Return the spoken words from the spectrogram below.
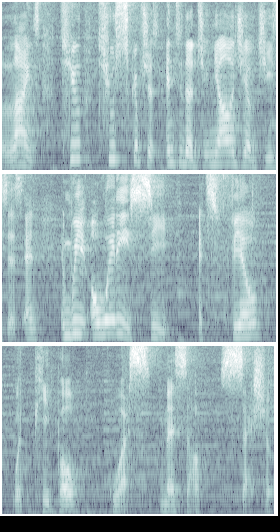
lines, two, two scriptures into the genealogy of Jesus, and, and we already see it's filled with people who are messed up sexually.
